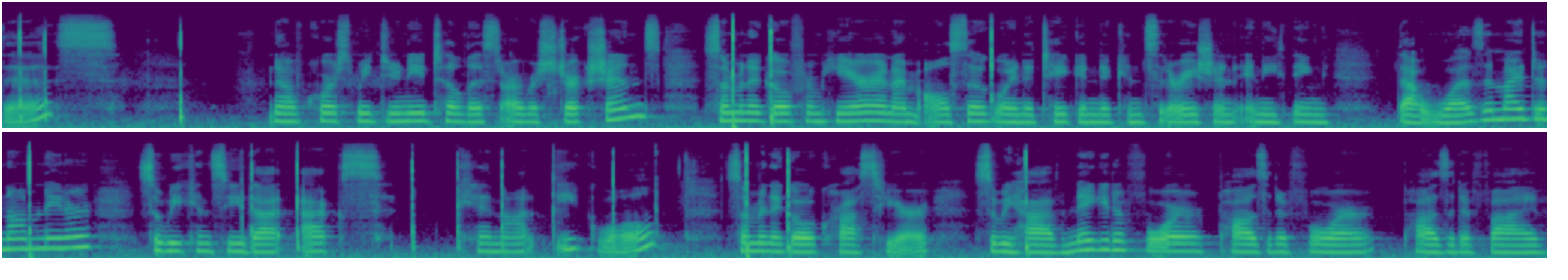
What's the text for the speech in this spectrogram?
this. Now, of course, we do need to list our restrictions. So I'm going to go from here and I'm also going to take into consideration anything that was in my denominator. So we can see that x cannot equal. So I'm going to go across here. So we have negative 4, positive 4, positive 5,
